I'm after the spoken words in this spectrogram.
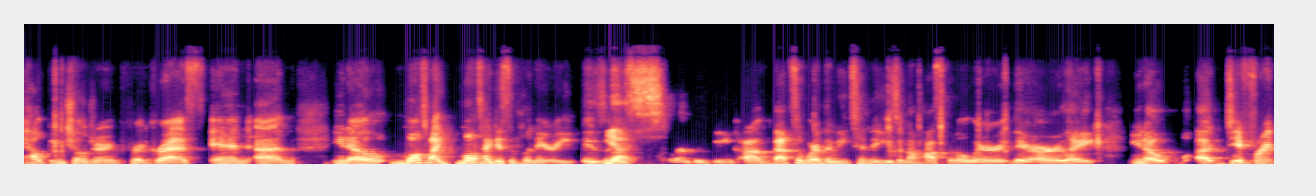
helping children progress and um you know multi multidisciplinary is, yes is what i'm thinking um that's the word that we tend to use in the hospital where there are like you know uh, different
